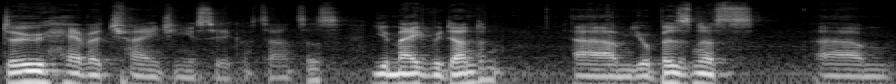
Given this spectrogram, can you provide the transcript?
do have a change in your circumstances, you're made redundant, um, your business um,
